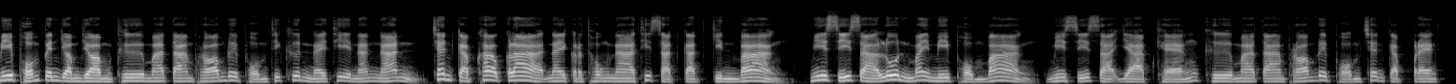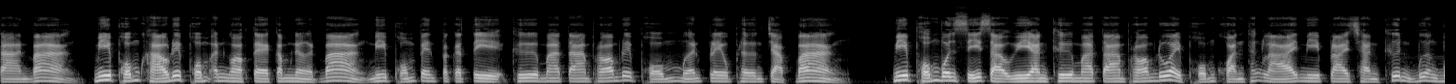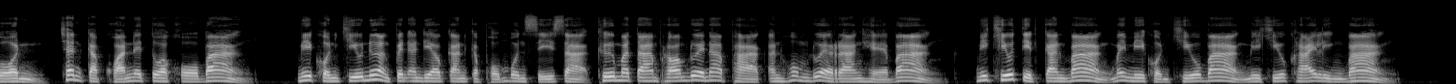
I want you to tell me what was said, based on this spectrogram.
มีผมเป็นหย่อมๆ คือมาตามพร้อมด้วยผมที่ขึ้นในที่นั้นๆ เช่นกับข้าวกล้าในกระทงนาที่สัตว์กัดกินบ้าง มีศีรษะรุ่นไม่มีผมบ้าง มีศีรษะหยาบแข็ง คือมาตามพร้อมด้วยผม เช่นกับแปรงตาลบ้าง มีผมขาวด้วยผมอันงอกแต่กำเนิดบ้าง มีผมเป็นปกติ คือมาตามพร้อมด้วยผมเหมือนเปลวเพลิงจับบ้าง มีผมบนศีรษะเวียน คือมาตามพร้อมด้วยผมขวัญทั้งหลาย มีปลายชันขึ้นเบื้องบน เช่นกับขวัญในตัวโคบ้าง มีขนคิ้วเนื่องเป็นอันเดียวกันกับผมบนศีรษะ คือมาตามพร้อมด้วยหน้าผากอันหุ้มด้วยรางแห่บ้าง มีคิ้วติดกันบ้าง ไม่มีขนคิ้วบ้าง มีคิ้วคล้ายลิงบ้าง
